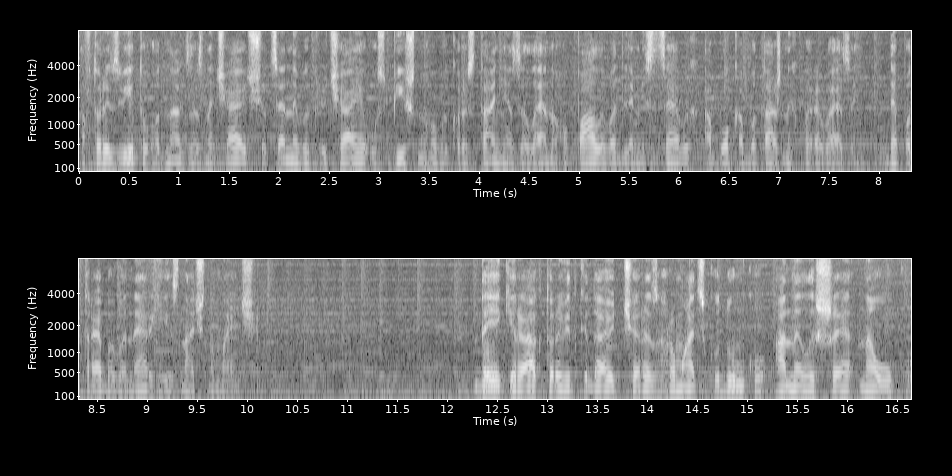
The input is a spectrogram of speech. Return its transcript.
Автори звіту, однак, зазначають, що це не виключає успішного використання зеленого палива для місцевих або каботажних перевезень, де потреби в енергії значно менші. Деякі реактори відкидають через громадську думку, а не лише науку.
